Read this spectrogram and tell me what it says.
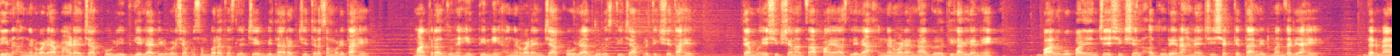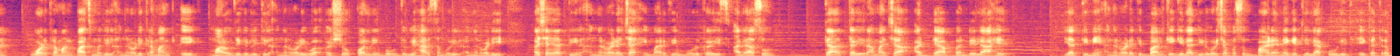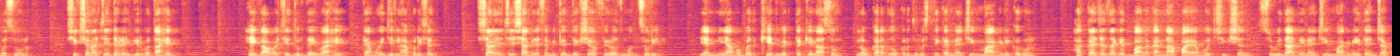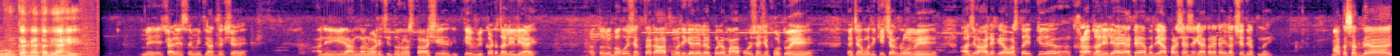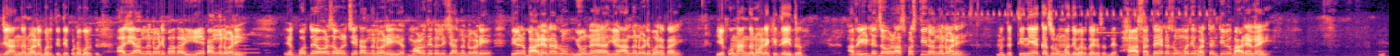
तीन अंगणवाड्या भाड्याच्या खोलीत गेल्या दीड वर्षापासून भरत असल्याचे विदारक चित्र समोर येत आहे. मात्र अजूनही तिन्ही अंगणवाड्यांच्या खोल्या दुरुस्तीच्या प्रतीक्षेत आहेत. त्यामुळे शिक्षणाचा पाया असलेल्या अंगणवाड्यांना गळती लागल्याने बालगोपाळ यांचे शिक्षण अधुरे राहण्याची शक्यता निर्माण झाली आहे. दरम्यान वॉर्ड क्रमांक पाचमधील अंगणवाडी क्रमांक एक माळवदे गल्लीतील अंगणवाडी व अशोक कॉलनी बौद्ध विहार समोरील अंगणवाडी अशा या तीन अंगणवाड्याच्या इमारती मोडकळीस आल्या असून त्या तळीरामाच्या अड्ड्या बनलेल्या आहेत. या तिन्ही अंगणवाड्यातील बालके गेल्या दीड वर्षापासून भाड्याने घेतलेल्या खोलीत एकत्र बसून शिक्षणाचे धडे गिरवत आहेत. हे गावाचे दुर्दैव आहे. त्यामुळे जिल्हा परिषद शाळेचे शालेय समिती अध्यक्ष फिरोज मनसुरी यांनी याबाबत खेद व्यक्त केला असून लवकरात लवकर दुरुस्ती करण्याची मागणी करून हक्काच्या जागेत बालकांना पायाभूत शिक्षण सुविधा देण्याची मागणी त्यांच्याकडून करण्यात आली आहे. मी शाळेत समिती अध्यक्ष आहे. आणि ही अंगणवाडीची दुरवस्था अशी इतकी विकट झालेली आहे. तर तुम्ही बघू शकता का आतमध्ये गेलेले पुरे महापुरुषाचे फोटो आहे. त्याच्यामध्ये किचन रूम आहे. आज अनेक व्यवस्था इतकी खराब झालेली आहे. त्यामध्ये या प्रशासक याकडे काही लक्ष देत नाही. मग आता सध्या जे अंगणवाडी भरते ते कुठं भरते? आज ही अंगणवाडी बघा ही एक अंगणवाडी. एक बौद्ध व्यवहार जवळची एक अंगणवाडी एक माळुदे गल्लीची अंगणवाडी तिकडे भाड्यानं रूम घेऊन ह्या ह्या अंगणवाडी भरत आहे. एकूण अंगणवाड्या किती आहे इथं? आता इथल्या जवळ आसपास तीन अंगणवाड्या आहे. मग त्या तिन्ही एकाच रूममध्ये भरताय का सध्या? हा सध्या एकाच रूममध्ये भरते आणि ती बी भाड्यानं आहे.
